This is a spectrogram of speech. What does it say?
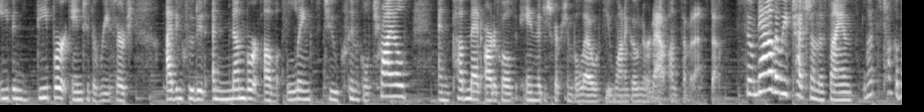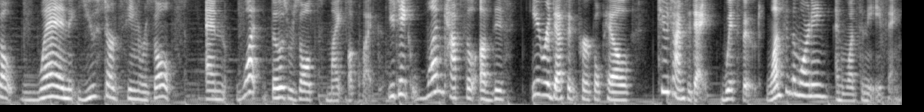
even deeper into the research, I've included a number of links to clinical trials and PubMed articles in the description below if you want to go nerd out on some of that stuff. So now that we've touched on the science, let's talk about when you start seeing results and what those results might look like. You take one capsule of this iridescent purple pill two times a day with food, once in the morning and once in the evening.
